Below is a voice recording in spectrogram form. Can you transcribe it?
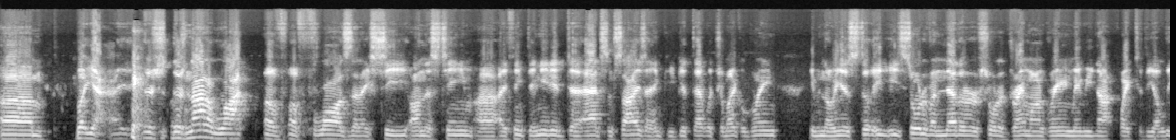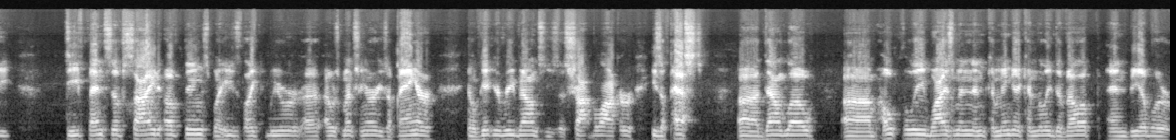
Um, but yeah, there's there's not a lot of, of flaws that I see on this team. Uh, I think they needed to add some size. I think you get that with JaMychal Green, even though he is still he, he's sort of another sort of Draymond Green, maybe not quite to the elite defensive side of things, but he's like we were uh, I was mentioning earlier. He's a banger. He'll get your rebounds. He's a shot blocker. He's a pest uh, down low. Um, hopefully, Wiseman and Kuminga can really develop and be able to,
